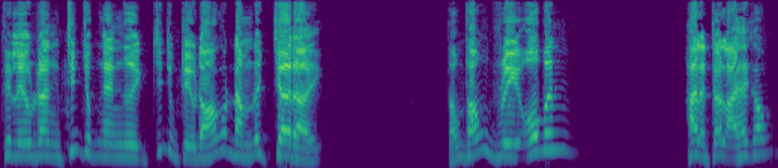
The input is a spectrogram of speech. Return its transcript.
thì liệu rằng 90 ngàn người 90 triệu đó có nằm đó chờ đợi Tổng thống reopen hay là trở lại hay không?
